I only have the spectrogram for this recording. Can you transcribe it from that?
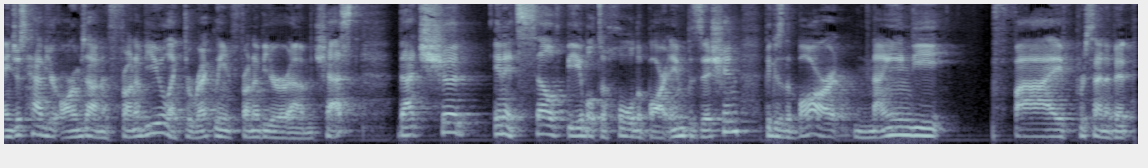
and just have your arms out in front of you, like directly in front of your um, chest, that should in itself be able to hold the bar in position because the bar 90 five percent of it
